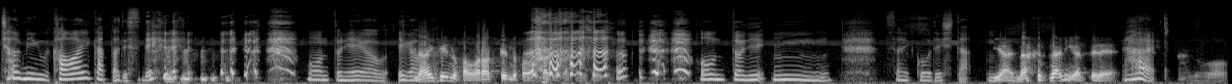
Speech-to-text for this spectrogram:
チャーミング、可愛かったですね。本当に笑顔、笑顔。泣いてんのか笑ってんのか分からなかったです 本当に、うん、最高でした。うんいや、な、何がってね、はい。あの、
